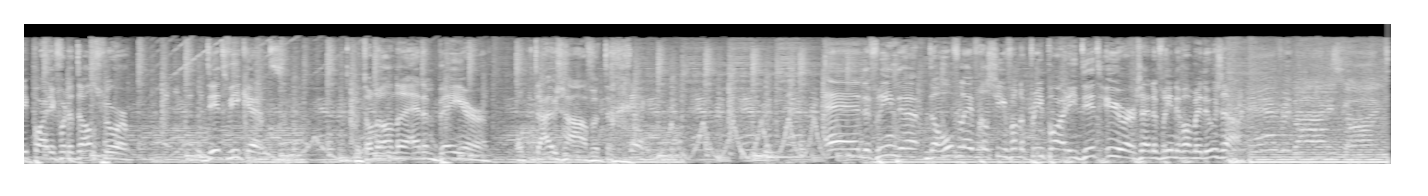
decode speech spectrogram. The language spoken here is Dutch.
zijn de pre-party voor de dansvloer. Dit weekend. Met onder andere Adam Beyer op Thuishaven. Te gek. En de vrienden, de hofleverancier van de pre-party dit uur... zijn de vrienden van Medusa. Party, good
